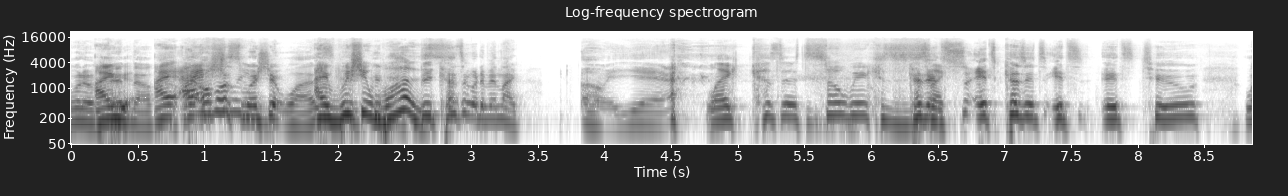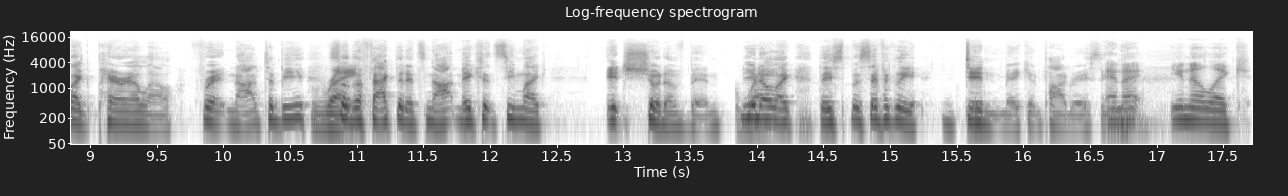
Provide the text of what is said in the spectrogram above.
would have I- been, though? I I, almost actually- wish it was. I wish it was because it would have been like, oh yeah, like because it's so weird because because it's, like it's it's because it's it's it's too like parallel for it not to be. Right. So the fact that it's not makes it seem like it should have been. You know, like they specifically didn't make it pod racing. and I, you know, like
